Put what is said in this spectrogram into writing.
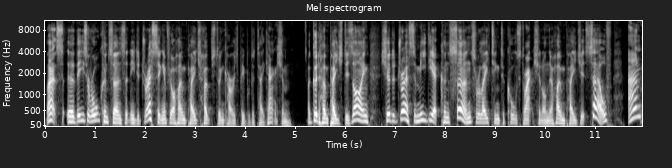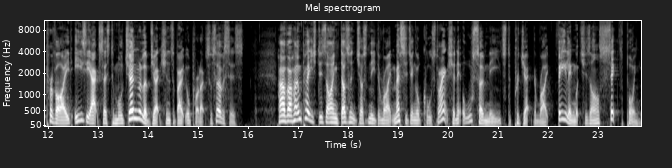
That's, uh, these are all concerns that need addressing if your homepage hopes to encourage people to take action. A good homepage design should address immediate concerns relating to calls to action on your homepage itself and provide easy access to more general objections about your products or services. However, homepage design doesn't just need the right messaging or calls to action, it also needs to project the right feeling, which is our sixth point.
